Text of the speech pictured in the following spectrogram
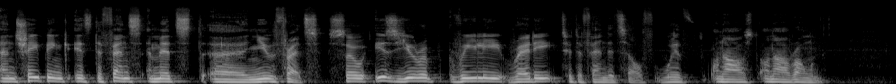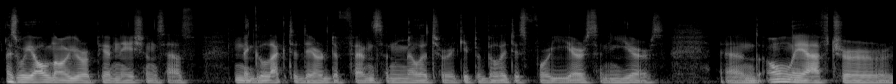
and shaping its defense amidst uh, new threats. So, is Europe really ready to defend itself with on our on our own? As we all know, European nations have neglected their defense and military capabilities for years and years. And only after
